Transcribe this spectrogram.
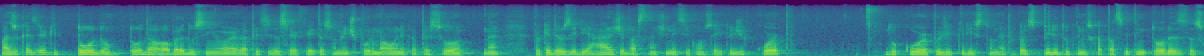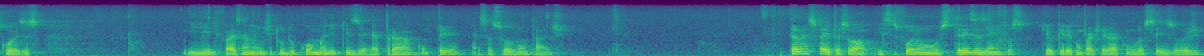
Mas não quer dizer que todo, toda a obra do Senhor ela precisa ser feita somente por uma única pessoa, né? Porque Deus ele age bastante nesse conceito de corpo do corpo de Cristo, né? Porque é o Espírito que nos capacita em todas essas coisas. E ele faz realmente tudo como ele quiser para cumprir essa sua vontade. Então é isso aí, pessoal. Esses foram os três exemplos que eu queria compartilhar com vocês hoje.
